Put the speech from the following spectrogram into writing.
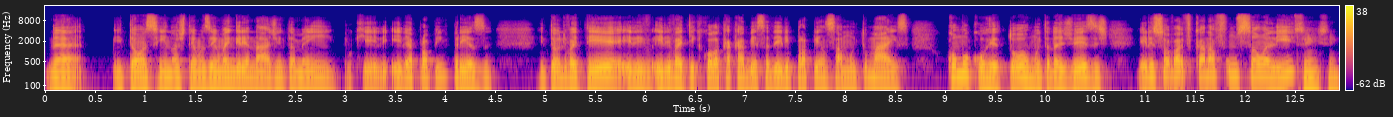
né? Então, assim, nós temos aí uma engrenagem também, porque ele, ele é a própria empresa. Então, ele vai ter, ele, ele vai ter que colocar a cabeça dele para pensar muito mais. Como corretor, muitas das vezes, ele só vai ficar na função ali Sim, sim.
